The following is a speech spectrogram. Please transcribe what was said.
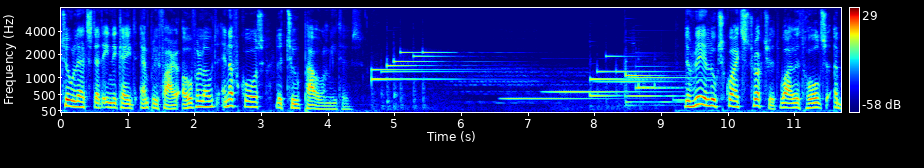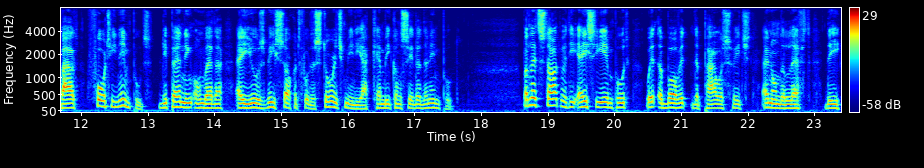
two LEDs that indicate amplifier overload and of course the two power meters. The rear looks quite structured while it holds about 14 inputs depending on whether a USB socket for the storage media can be considered an input. But let's start with the AC input with above it the power switch and on the left the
